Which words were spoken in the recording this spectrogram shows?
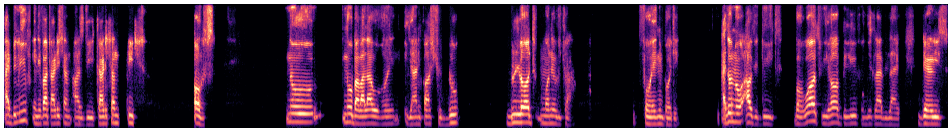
I believe in Ifa tradition as the tradition teaches us. No no Babalawo or Yanifa should do blood money ritual for anybody. I don't know how they do it, but what we all believe in this life, like there is.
